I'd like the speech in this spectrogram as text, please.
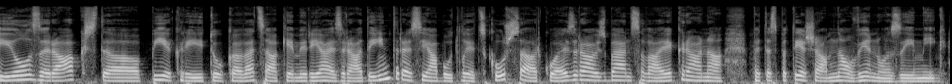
Ilze raksta, piekrītu, ka vecākiem ir jāizrāda interesi, jābūt lietas kursā, ar ko aizraujas bērns savā ekrānā, bet tas patiešām nav viennozīmīgi.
